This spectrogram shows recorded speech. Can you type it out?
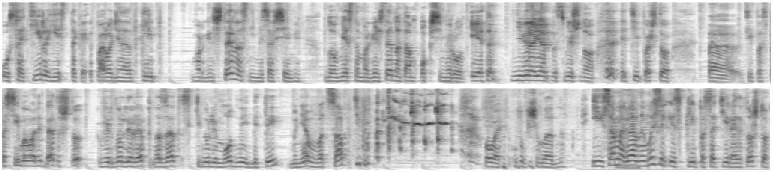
у Сатира есть такая пародия на этот клип Моргенштерна с ними со всеми, но вместо Моргенштерна там Оксимирон. И это невероятно смешно. Типа что... Э, типа, спасибо вам, ребята, что вернули рэп назад, скинули модные биты мне в WhatsApp, типа. Ой, в общем, ладно. И самая главная мысль из клипа сатира это то, что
